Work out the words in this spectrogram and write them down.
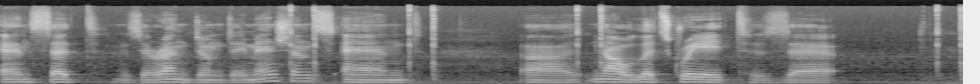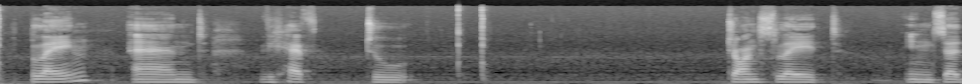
and set the random dimensions and uh, now let's create the plane and we have to translate in that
